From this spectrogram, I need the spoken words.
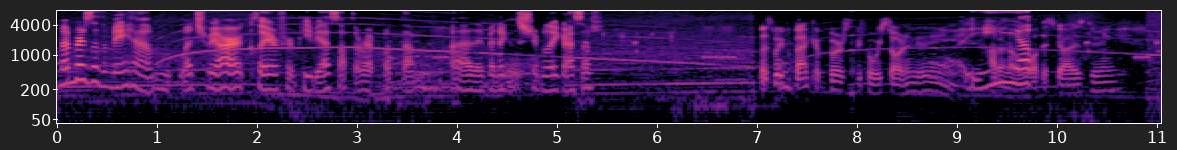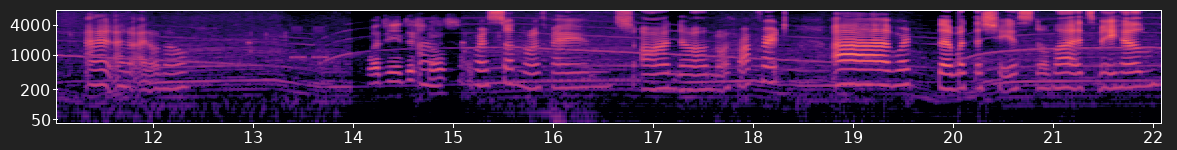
members of the Mayhem, which we are clear for PBS off the rip with them. Uh, they've been extremely aggressive. Let's wait for backup first before we start anything. I don't know what this guy is doing. I, I, don't- I don't know. What do you need Uh, we're still northbound on no, North Rockford. Uh, we're the with the Chase Nova. It's Mayhem.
